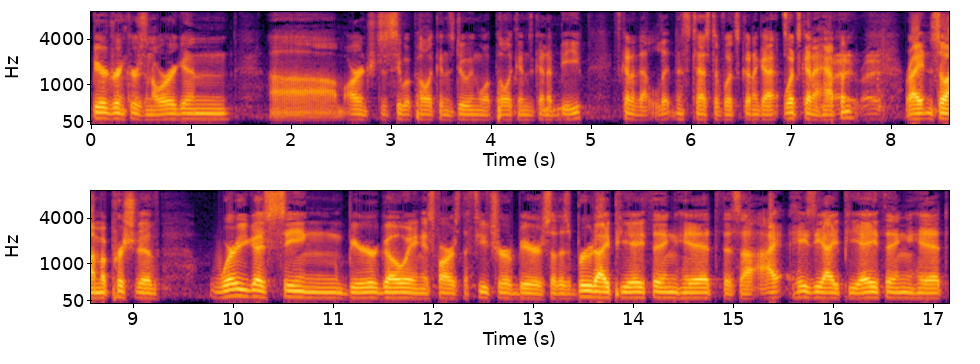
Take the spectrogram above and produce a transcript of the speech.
beer drinkers in Oregon um, are interested to see what Pelican's doing, what Pelican's going to be. It's kind of that litmus test of what's going to what's going to happen, Right, right. right? And so I'm appreciative. Where are you guys seeing beer going as far as the future of beer? So this brut IPA thing hit, this uh, I, hazy IPA thing hit.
